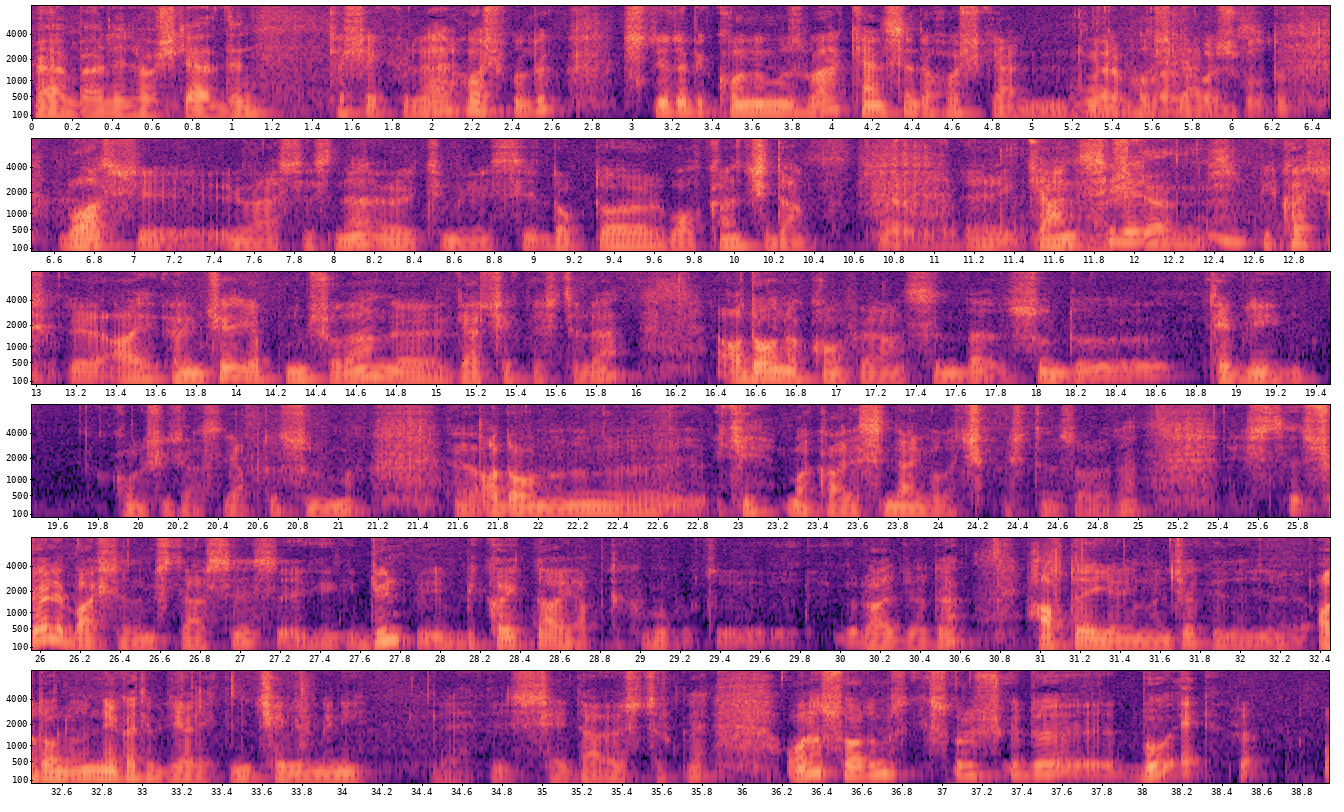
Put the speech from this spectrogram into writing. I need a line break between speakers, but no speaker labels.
Merhaba Halil, hoş geldin.
Teşekkürler, hoş bulduk. Stüdyoda bir konumuz var. Kendisine de hoş geldiniz.
Merhabalar, hoş, hoş bulduk.
Boğaziçi Üniversitesi'nden öğretim üyesi Doktor Volkan Çidam.
Merhabalar.
Ee, kendisiyle birkaç e, ay önce yapılmış olan, e, gerçekleştirilen Adorno konferansında sunduğu tebliğ konuşacağız yaptığı sunumu. E, Adorno'nun iki makalesinden yola çıkmıştınız orada. İşte şöyle başlayalım isterseniz. Dün bir kayıt daha yaptık bu radyoda. Haftaya yayınlanacak Adorno'nun negatif diyalektini çevirmeni Şeyda Öztürk'le. Ona sorduğumuz ilk soru şuydu. Bu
